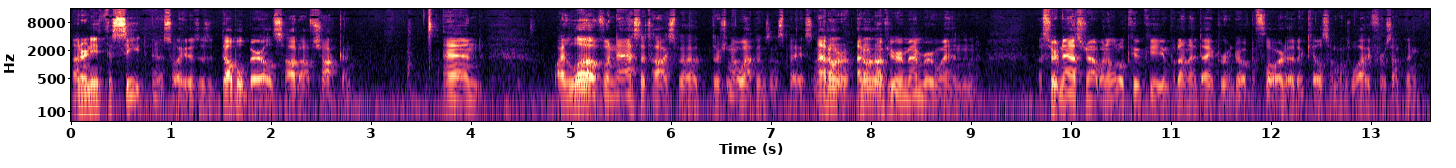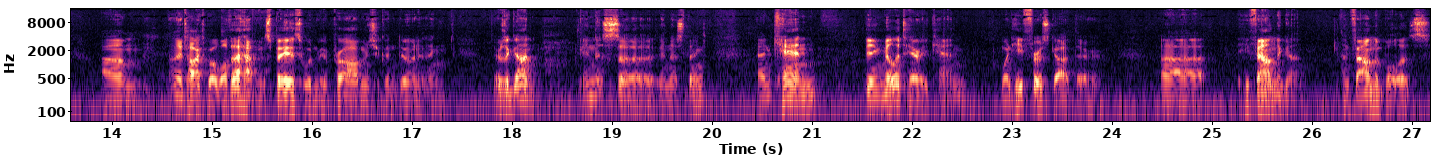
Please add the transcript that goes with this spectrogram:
underneath the seat in a Soyuz is a double-barreled sawed-off shotgun. And I love when NASA talks about there's no weapons in space. And I don't, I don't know if you remember when a certain astronaut went a little kooky and put on a diaper and drove to Florida to kill someone's wife or something. Um, and they talked about, well, if that happened in space, it wouldn't be a problem. She couldn't do anything. There's a gun in this uh, in this thing, and Ken, being military Ken, when he first got there, uh, he found the gun and found the bullets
